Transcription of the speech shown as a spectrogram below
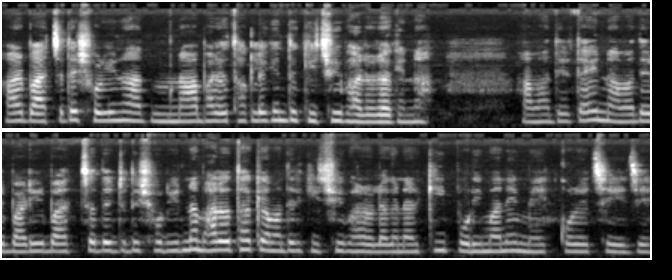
আর বাচ্চাদের শরীর না না ভালো থাকলে কিন্তু কিছুই ভালো লাগে না। আমাদের তাই না? আমাদের বাড়ির বাচ্চাদের যদি শরীর না ভালো থাকে, আমাদের কিছুই ভালো লাগে না। আর কী পরিমাণে মেঘ করেছে এই যে,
